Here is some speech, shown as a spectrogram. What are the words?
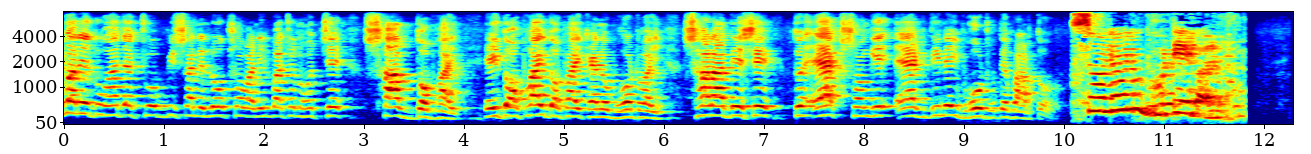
এবারে দু হাজার চব্বিশ সালে লোকসভা নির্বাচন হচ্ছে সাত দফায়। এই দফায় দফায় কেন ভোট হয়? সারা দেশে তো একসঙ্গে একদিনেই ভোট হতে পারতো। শুনুন ভোটের গল্প।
